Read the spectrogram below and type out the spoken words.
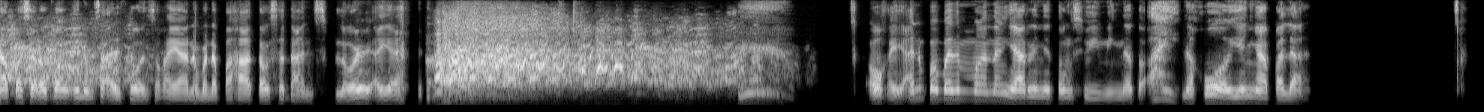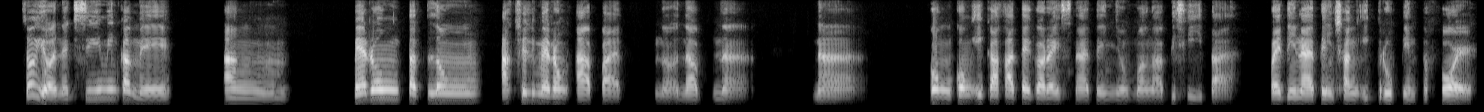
Napasarap ang inom sa Alfonso, kaya naman napahataw sa dance floor. Ayan. Okay, ano pa ba ng mga nangyari nitong swimming na 'to? Ay naku, yun nga pala. So yun, nag-swimming kami, ang merong tatlong actually merong apat 'no, na na na kung kung ika-categorize natin yung mga bisita, pwede natin siyang i-group into four.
